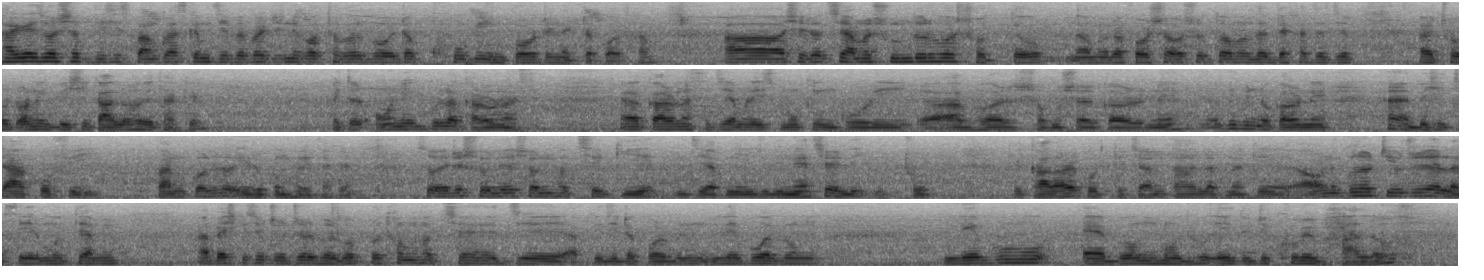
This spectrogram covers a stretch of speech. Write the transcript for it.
Hi guys what's up this is Panku আজকে আমি যে ব্যাপারটি নিয়ে কথা বলব এটা খুবই ইম্পর্টেন্ট একটা কথা। সেটা হচ্ছে আমরা সুন্দর হওয়া সত্ত্বেও, আমরা ফর্সা হওয়া সত্ত্বেও আমাদের দেখা যায় যে ঠোঁট অনেক বেশি কালো হয়ে থাকে। এটার অনেকগুলো কারণ আছে। কারণ আছে যে আমরা স্মোকিং করি আবহাওয়ার সমস্যার কারণে, বিভিন্ন কারণে হ্যাঁ বেশি চা, কফি, পান করলেও এরকম হয়ে থাকে। সো এটা সলিউশন হচ্ছে গিয়ে যে আপনি যদি ন্যাচারালি ঠোঁটকে কালার করতে চান, তাহলে আপনাকে অনেকগুলো টিউটোরিয়াল আছে। এর মধ্যে আমি বেশ কিছু টিউটোরিয়াল বলব। প্রথম হচ্ছে যে, আপনি যেটা করবেন, লেবু এবং লেবু এবং মধু, এই দুটি খুবই ভালো,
